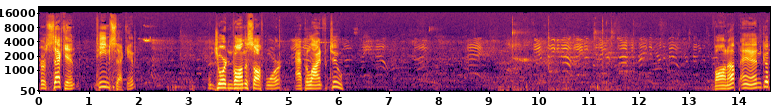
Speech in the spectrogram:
Her second, team second. And Jordan Vaughn, the sophomore, at the line for two. Vaughn up and good.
